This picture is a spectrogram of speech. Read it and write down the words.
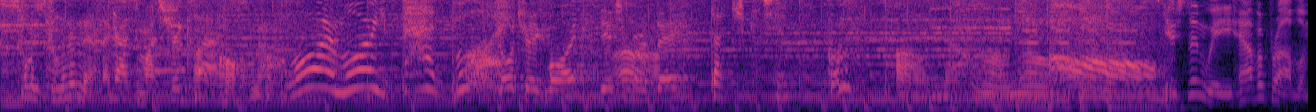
Somebody's coming in there. That guy's in my trig class. Oh no. More, more, you bad boy. Go, trick boy. It's your birthday. Touch me, Jim. Oh no. Oh no. Houston, we have a problem.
